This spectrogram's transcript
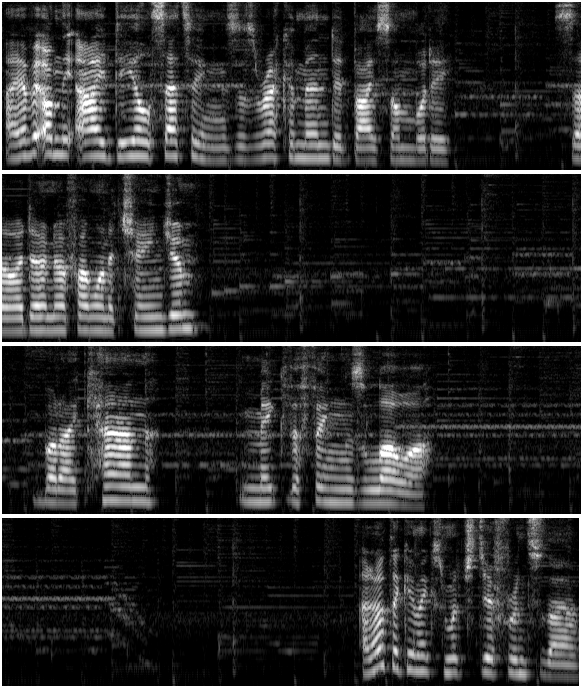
I have it on the ideal settings as recommended by somebody. So I don't know if I want to change them. But I can make the things lower. I don't think it makes much difference though.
